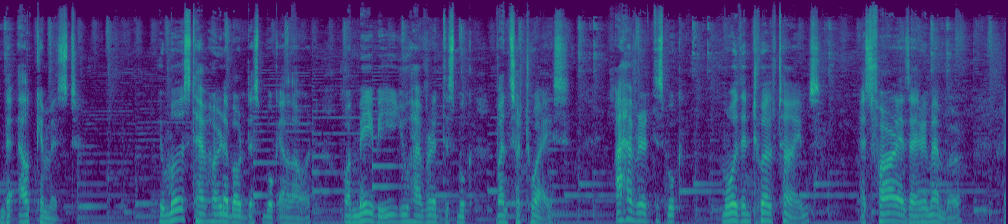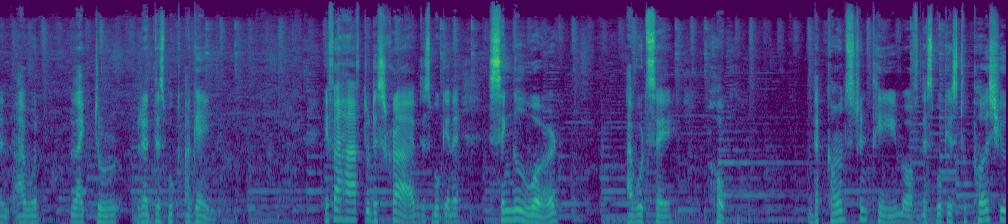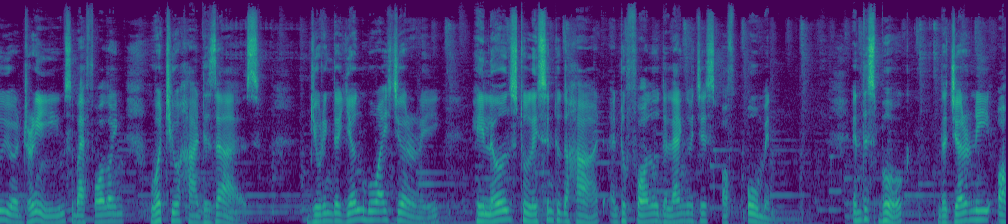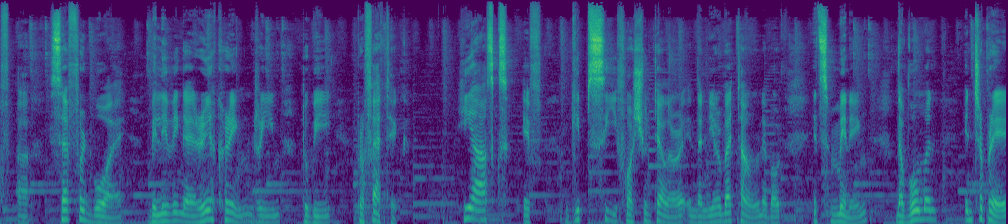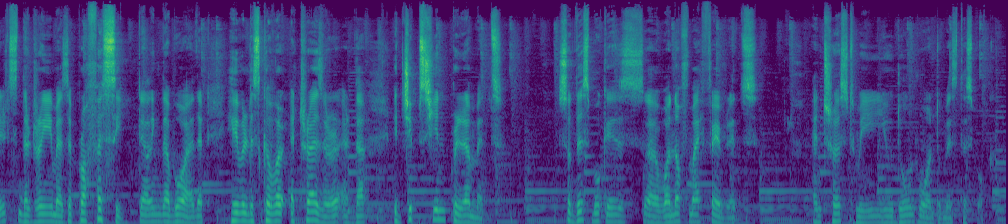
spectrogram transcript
The Alchemist. You must have heard about this book a lot, or maybe you have read this book once or twice. I have read this book more than 12 times, as far as I remember, and I would like to read this book again. If I have to describe this book in a single word, I would say hope. the constant theme of this book is to pursue your dreams by following what your heart desires. During the young boy's journey, he learns to listen to the heart and to follow the languages of omen. In this book, the journey of a shepherd boy believing a recurring dream to be prophetic. He asks if gypsy fortune teller in the nearby town about its meaning. The woman interprets the dream as a prophecy, telling the boy that he will discover a treasure at the Egyptian pyramids. So, this book is uh, one of my favorites, and trust me, you don't want to miss this book.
